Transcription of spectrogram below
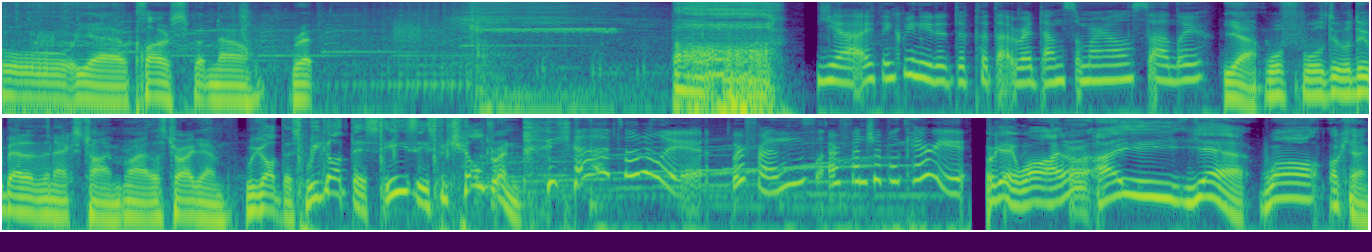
Oh, yeah, close, but no. Rip. Oh. Yeah, I think we needed to put that red down somewhere else, sadly. Yeah, we'll we'll do we'll do better the next time. Right, let's try again. We got this. We got this. Easy. It's for children. yeah, totally. We're friends. Our friendship will carry. Okay, well, I don't I yeah. Well, okay.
